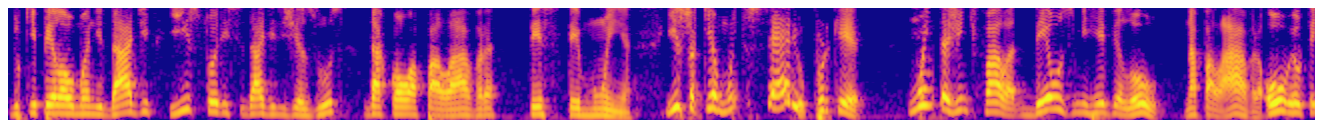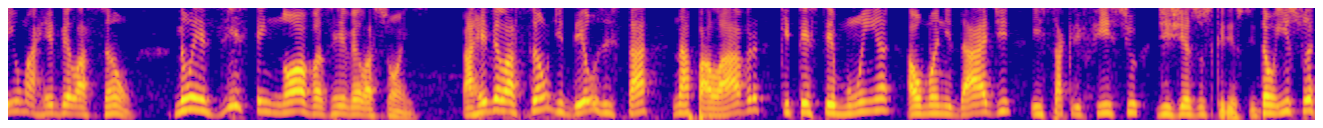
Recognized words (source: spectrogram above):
do que pela humanidade e historicidade de Jesus, da qual a palavra testemunha. Isso aqui é muito sério, porque muita gente fala, Deus me revelou na palavra, ou eu tenho uma revelação. Não existem novas revelações. A revelação de Deus está na palavra que testemunha a humanidade e sacrifício de Jesus Cristo. Então, isso é,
